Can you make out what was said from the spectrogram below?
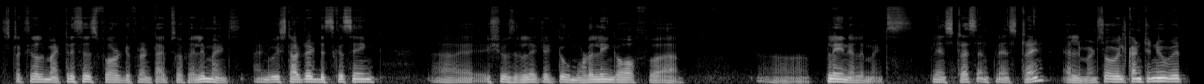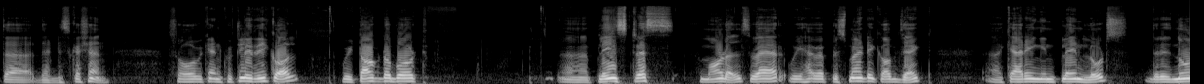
structural matrices for different types of elements and we started discussing issues related to modeling of plane elements plane stress and plane strain elements. So, we will continue with uh, the discussion. So, we can quickly recall we talked about uh, plane stress models where we have a prismatic object uh, carrying in plane loads there is no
